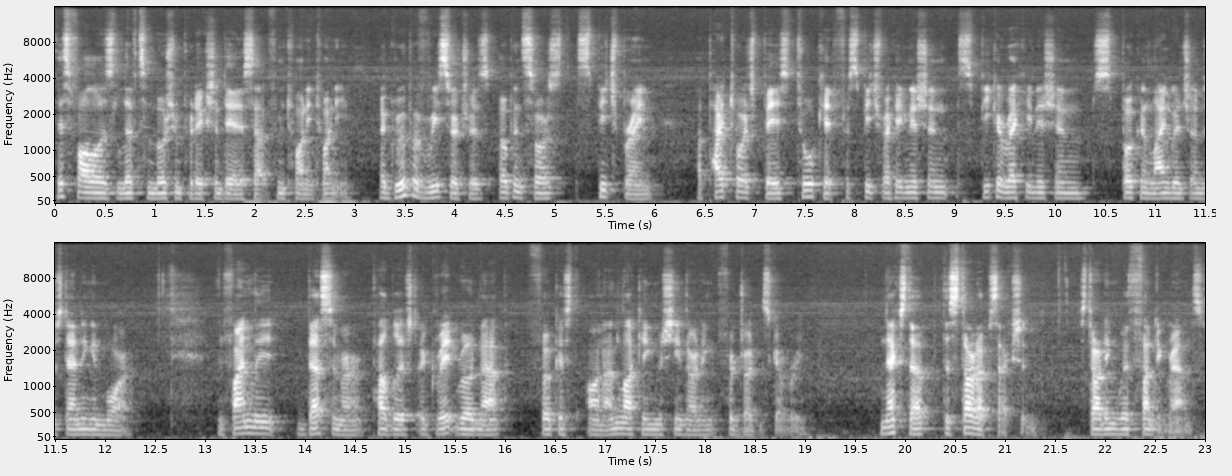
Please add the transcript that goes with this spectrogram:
This follows Lyft's motion prediction dataset from 2020. A group of researchers open sourced SpeechBrain, a PyTorch-based toolkit for speech recognition, speaker recognition, spoken language understanding, and more. And finally, Bessemer published a great roadmap focused on unlocking machine learning for drug discovery. Next up, the startup section, starting with funding rounds.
